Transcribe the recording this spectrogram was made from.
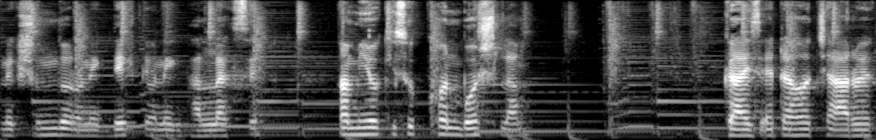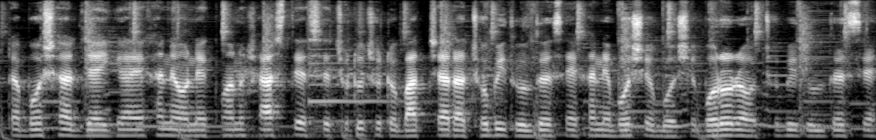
অনেক সুন্দর, অনেক দেখতে অনেক ভালো লাগছে। আমিও কিছুক্ষণ বসলাম। গাইজ এটা হচ্ছে আরও একটা বসার জায়গা। এখানে অনেক মানুষ আসতেছে, ছোট ছোট বাচ্চারা ছবি তুলতেছে। এখানে বসে বসে বড়রাও ছবি তুলতেছে।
